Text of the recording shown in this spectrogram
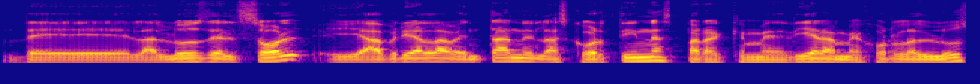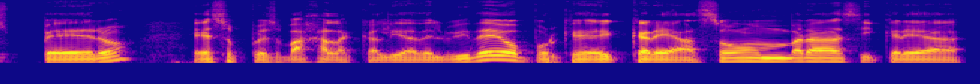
de la luz del sol y abría la ventana y las cortinas para que me diera mejor la luz, pero eso pues baja la calidad del video porque crea sombras y crea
